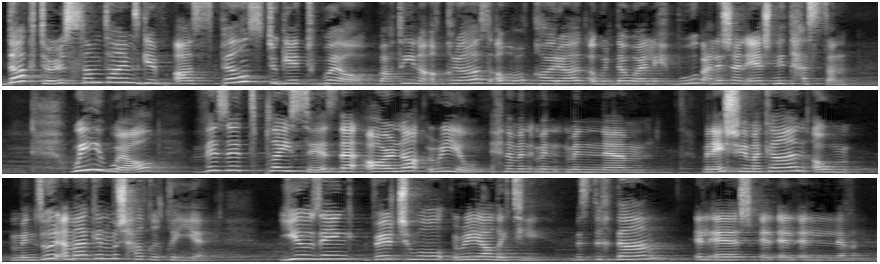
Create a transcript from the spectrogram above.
Doctors sometimes give us pills to get well. بعطينا أقراص أو عقارات أو الدواء الحبوب علشان إيش؟ نتحسن. We will visit places that are not real. إحنا من من من منعيش في مكان أو منزور أماكن مش حقيقية. Using virtual reality. باستخدام الإيش ال ال ال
